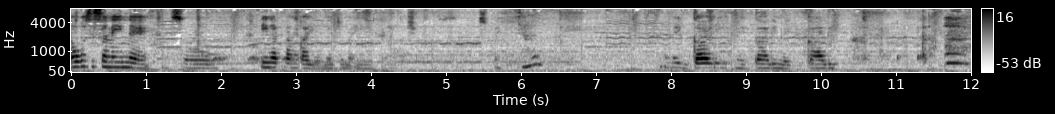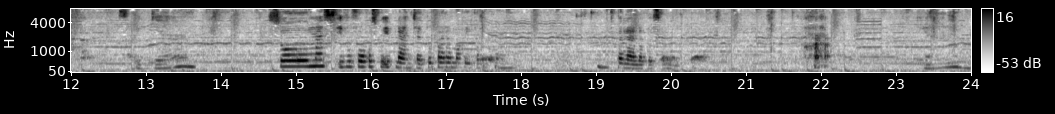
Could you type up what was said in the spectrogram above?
Ako kasi sanay na eh. So, ingat lang kayo. Medyo mainit talaga siya. So, ayan. May gali, may gali, may gali. so, ayan. So, mas i-focus ko i-plancha to para makita ko kung palalabasan ito. Yan.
